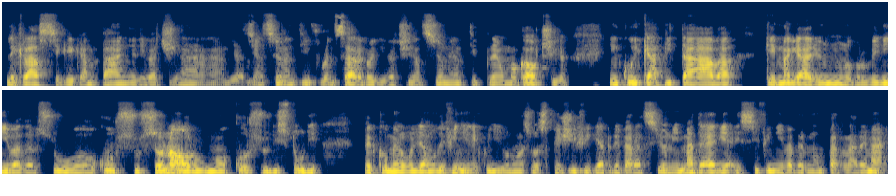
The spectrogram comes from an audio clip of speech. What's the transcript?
le classiche campagne di, vaccina, di vaccinazione anti-influenzale, poi di vaccinazione antipneumococcica, in cui capitava che magari ognuno proveniva dal suo cursus honorum o corso di studi, per come lo vogliamo definire, quindi con una sua specifica preparazione in materia e si finiva per non parlare mai.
